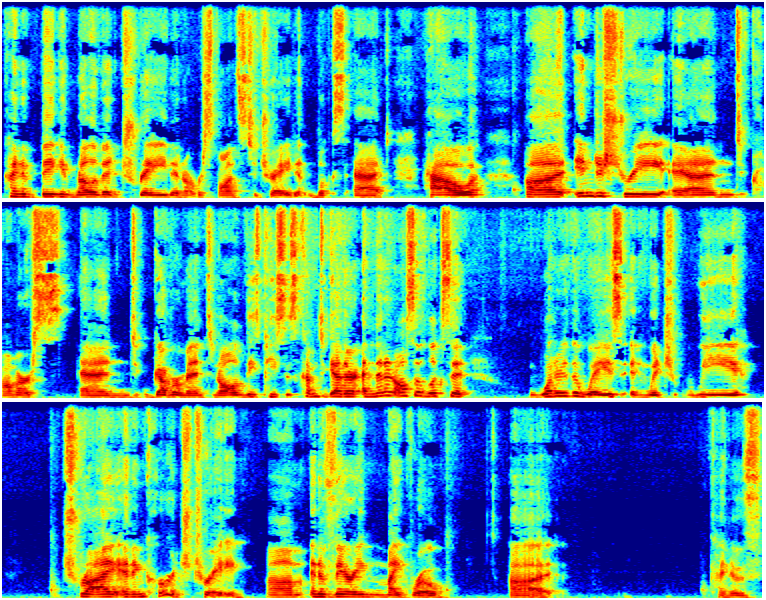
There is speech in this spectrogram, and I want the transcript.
kind of big and relevant trade and our response to trade. It looks at how uh, industry and commerce and government and all of these pieces come together. And then it also looks at what are the ways in which we try and encourage trade um, in a very micro uh, kind of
